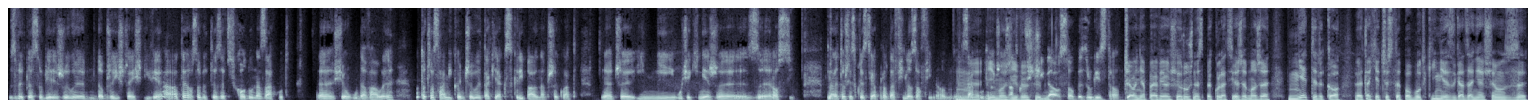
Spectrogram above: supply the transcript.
zwykle sobie żyły dobrze i szczęśliwie, a te osoby, które ze wschodu na zachód E, się udawały, no to czasami kończyły tak jak Skripal na przykład, e, czy inni uciekinierzy z Rosji. No ale to już jest kwestia, prawda, filozofii. No, mm, Zachód I możliwe ściga osoby z drugiej strony. Działania pojawiają się różne spekulacje, że może nie tylko e, takie czyste pobudki niezgadzania się z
